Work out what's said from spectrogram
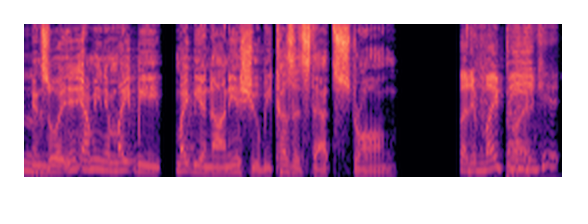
Mm. And so, it, I mean, it might be might be a non-issue because it's that strong. but it might be Like,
